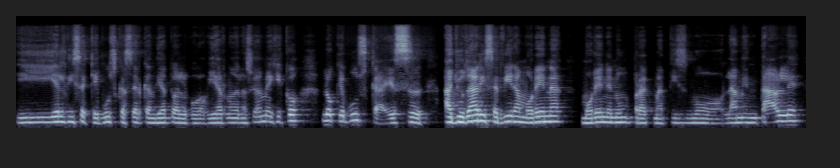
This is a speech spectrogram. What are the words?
y él dice que busca ser candidato al gobierno de la Ciudad de México, lo que busca es eh, ayudar y servir a Morena, Morena en un pragmatismo lamentable,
